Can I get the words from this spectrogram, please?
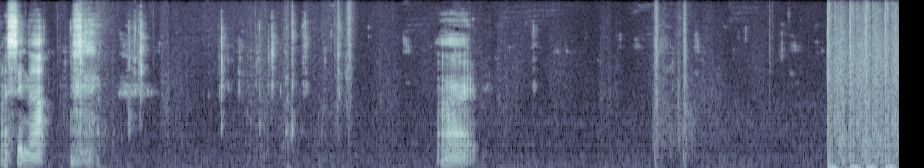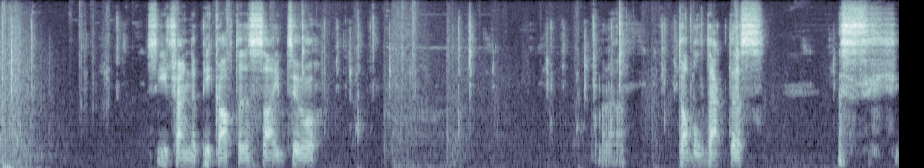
I seen that. Alright. See you trying to peek off to the side too. I'm gonna double deck this.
